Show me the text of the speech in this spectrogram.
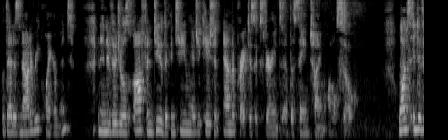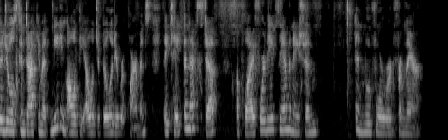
but that is not a requirement. And individuals often do the continuing education and the practice experience at the same time also. Once individuals can document meeting all of the eligibility requirements, they take the next step, apply for the examination, and move forward from there.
